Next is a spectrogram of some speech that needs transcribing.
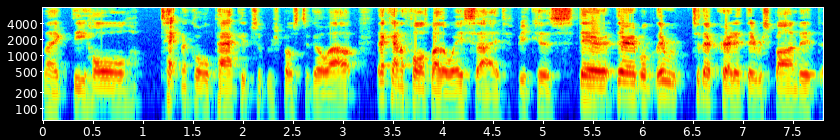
like the whole technical package that we're supposed to go out, that kind of falls by the wayside because they're they're able. They were to their credit, they responded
